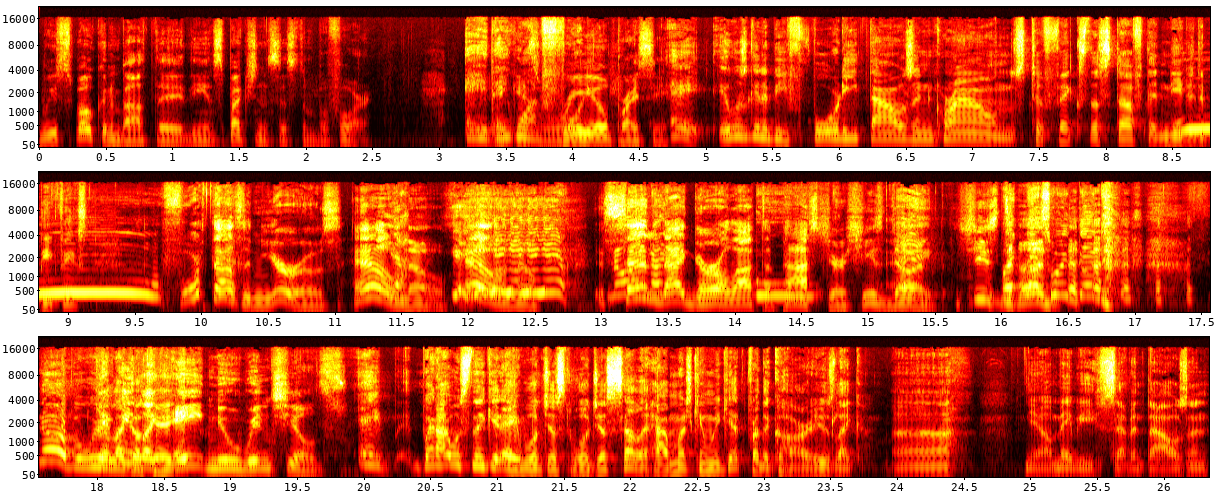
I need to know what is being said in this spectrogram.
we've spoken about the the inspection system before. Hey, they It want 40, real pricey. Hey, it was going to be forty thousand crowns to fix the stuff that needed to be fixed. Four thousand euros. Hell Yeah, no. yeah, yeah, Hell yeah, yeah, no. No, Send I- that girl out to pasture. She's done. She's But done. that's what. That, no, but we Give were like, me like okay, eight new windshields. hey, but I was thinking, hey, we'll just we'll just sell it. How much can we get for the car? He was like, uh, you know, maybe seven thousand.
